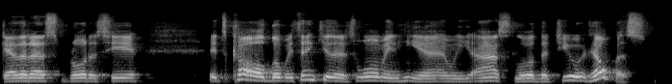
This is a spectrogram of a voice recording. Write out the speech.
gathered us, brought us here. It's cold, but we thank you that it's warm in here. And we ask, Lord, that you would help us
